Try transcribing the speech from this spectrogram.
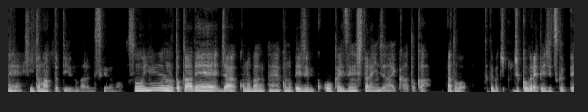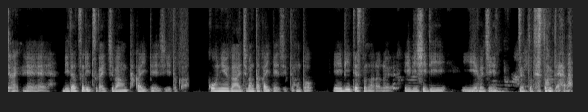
えーヒートマップっていうのがあるんですけども、そういうのとかで、じゃあこの番、えーこのページ、ここを改善したらいいんじゃないかとか、あと、例えば 10, 10個ぐらいページ作って、はい。えー離脱率が一番高いページとか、購入が一番高いページって本当 AB テストならぬ ABCD、EFG、Z テストみたいな、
